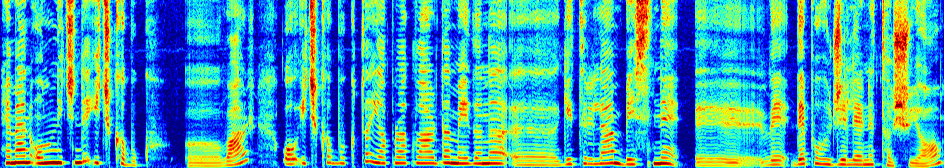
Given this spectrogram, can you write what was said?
Hemen onun içinde iç kabuk e, var. O iç kabukta yapraklarda meydana e, getirilen besini e, ve depo hücrelerini taşıyor.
